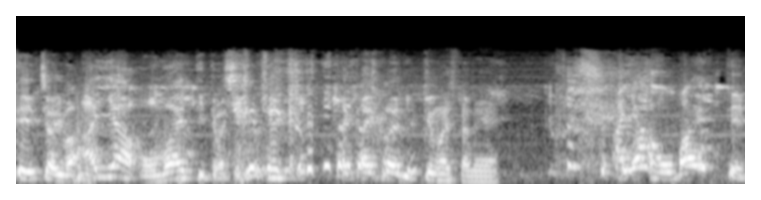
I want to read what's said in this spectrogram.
店長今、あいや、お前って言ってましたけど、高い声に。言ってましたね。あいや、お前って。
